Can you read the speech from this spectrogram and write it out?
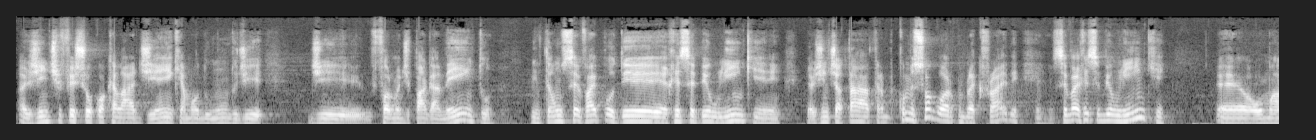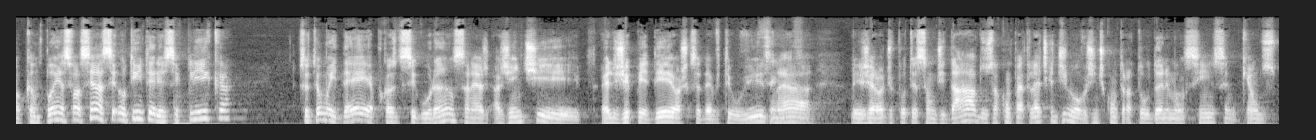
A gente fechou com aquela Adyen, que é a modo mundo de, de forma de pagamento. Então você vai poder receber um link. A gente já está começou agora com Black Friday. Você vai receber um link, é, uma campanha. Você fala assim: ah, eu tenho interesse. Você clica. Pra você ter uma ideia, por causa de segurança, né? A gente, LGPD, eu acho que você deve ter ouvido, Sim, né? sim. Lei Geral de Proteção de Dados, a Compa Atlética, de novo, a gente contratou o Dani Mancini, que é um dos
